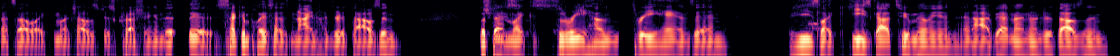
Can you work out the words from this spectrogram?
That's how like much I was just crushing. And the, the second place has nine hundred thousand, but then like Jesus. three hundred three hands in, he's like he's got two million, and I've got nine hundred thousand,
